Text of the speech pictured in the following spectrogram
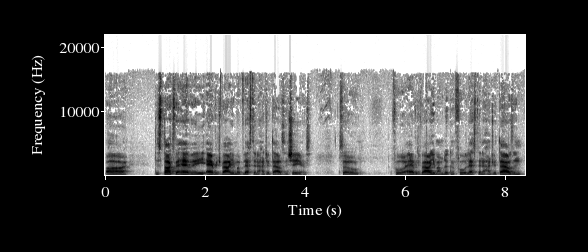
are the stocks that have a average volume of less than 100,000 shares. So for average volume, I'm looking for less than 100,000.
